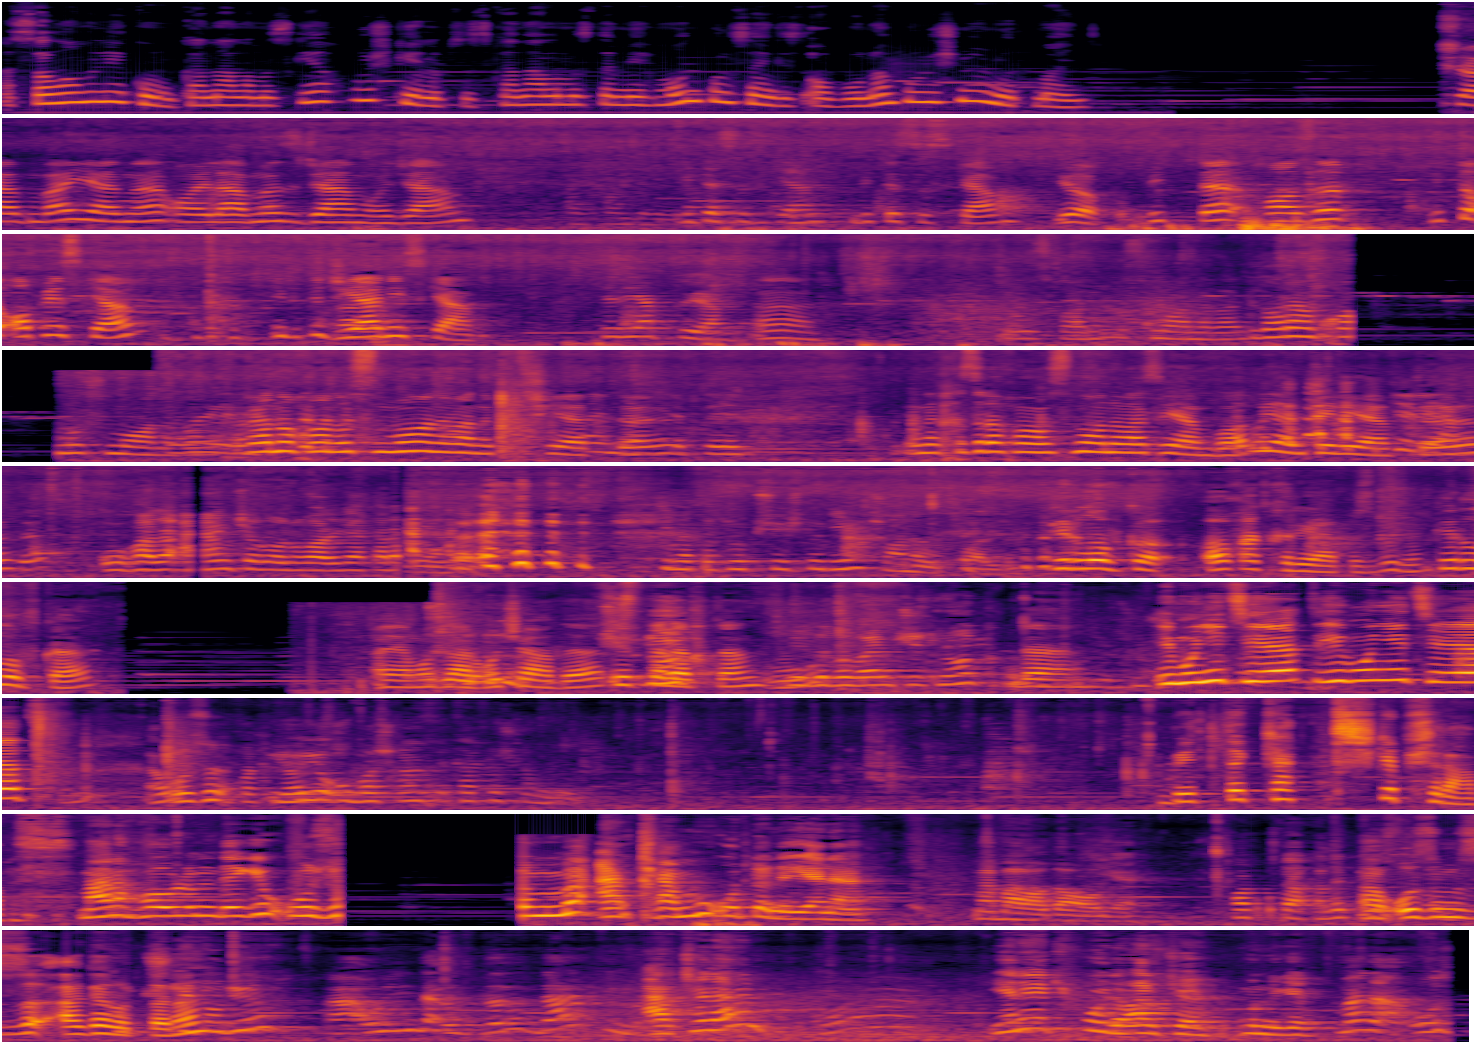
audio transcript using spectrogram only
assalomu alaykum kanalimizga xush kelibsiz. Kanalimizda mehmon bo'lsangiz obuna bo'lishni unutmang. Shanba yana oilamiz jamu jam. Bitta siz kam bitta siz kam yo'q bitta hozir bitta opangiz kam и bitta jiyaningiz kam kelyapti u ham Ha. Yulduxonim usmonova diloram usmonova ranoxon usmonovani kutishyapti yana xizraxon usmonovasi ham bor. U ham kelyapti. U hali ancha ro'zg'origa qarab ikki marta suv pishirishdi deymi shona bo'lib qoldi. Perlovka ovqat qilyapmiz bugun. Perlovka. Ayam o'zlari o'chaqda. Ertalabdan bobam chesnok. Да immunitet immunitet. O'zi yo'q yo'q u boshqa narsa kartoshka bo'ldi bu yerda kattishga pishiramiz. Mani hovlimdagi o'zimni archamni o'tini yana mabodoga katta qilib ha o'zimizni огородdan a archalarim yana ekib qo'ydim archa buniga mana o'zi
